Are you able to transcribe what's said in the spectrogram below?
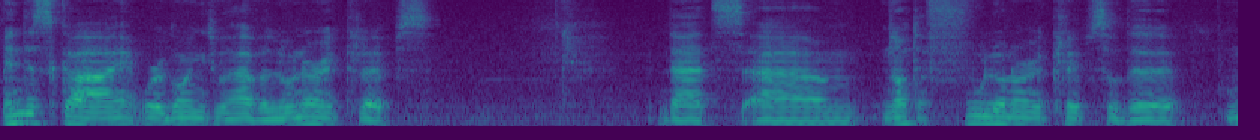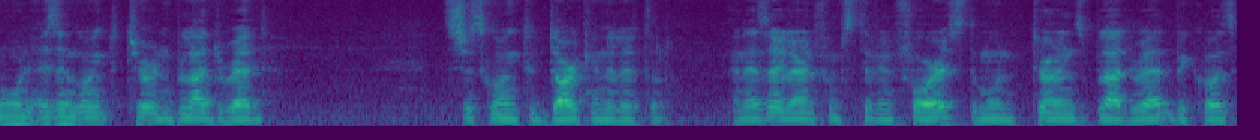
in the sky, we're going to have a lunar eclipse that's um, not a full lunar eclipse, so the moon isn't going to turn blood red. It's just going to darken a little. And as I learned from Steven Forrest, the moon turns blood red because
